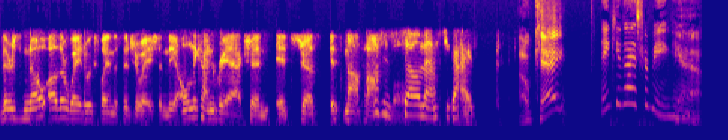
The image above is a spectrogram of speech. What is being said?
There's no other way to explain the situation. The only kind of reaction, it's just, it's not possible. this is so messed, you guys. Okay. Thank you guys for being here. Yeah.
